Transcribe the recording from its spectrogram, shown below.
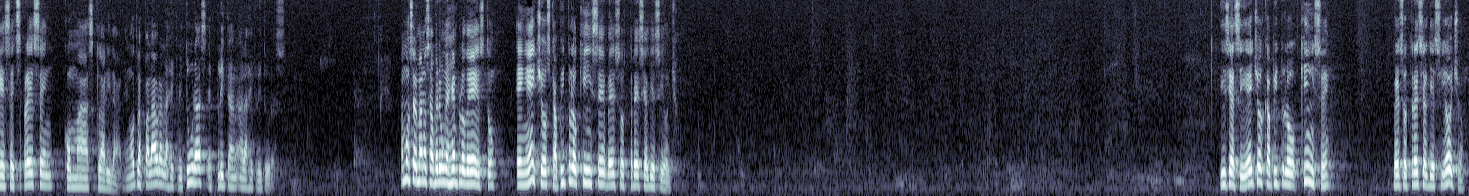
que se expresen con más claridad. En otras palabras, las escrituras explican a las escrituras. Vamos, hermanos, a ver un ejemplo de esto en Hechos capítulo 15, versos 13 al 18. Dice así, Hechos capítulo 15, versos 13 al 18.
